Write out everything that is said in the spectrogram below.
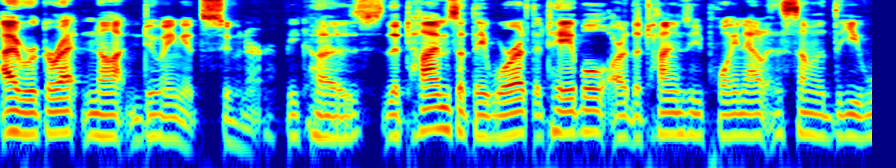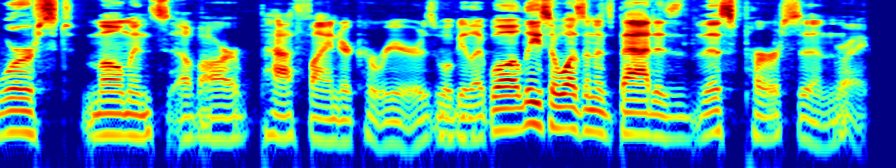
I regret not doing it sooner because the times that they were at the table are the times we point out as some of the worst moments of our Pathfinder careers. We'll be mm-hmm. like, well, at least it wasn't as bad as this person. Right.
